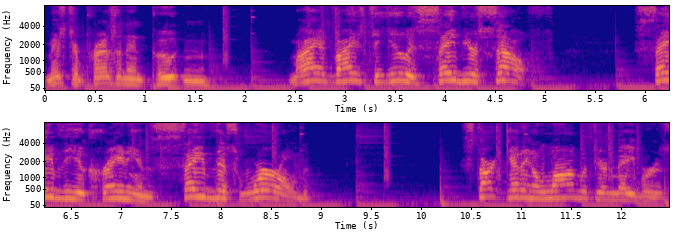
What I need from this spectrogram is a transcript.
Mr. President Putin, my advice to you is save yourself. Save the Ukrainians. Save this world. Start getting along with your neighbors.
